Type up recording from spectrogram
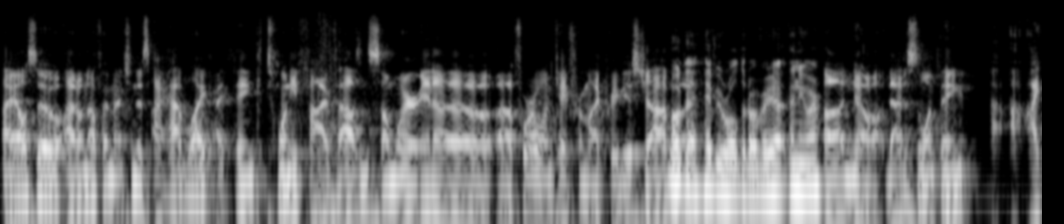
I also I don't know if I mentioned this. I have like I think twenty five thousand somewhere in a four hundred one k from my previous job. Okay, have you rolled it over yet anywhere? Uh, no, that is the one thing. I,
